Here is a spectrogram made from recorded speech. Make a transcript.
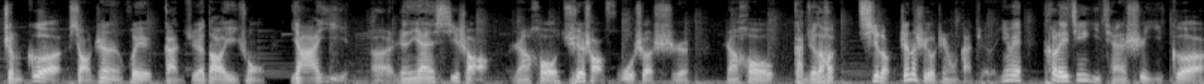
整个小镇会感觉到一种压抑，呃，人烟稀少，然后缺少服务设施，然后感觉到 凄冷，真的是有这种感觉的。因为特雷金以前是一个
